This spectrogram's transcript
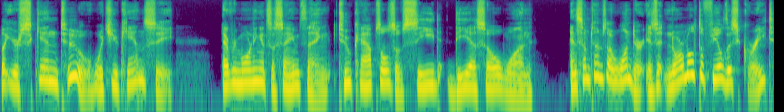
but your skin too, which you can see. Every morning it's the same thing two capsules of Seed DS01. And sometimes I wonder is it normal to feel this great?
